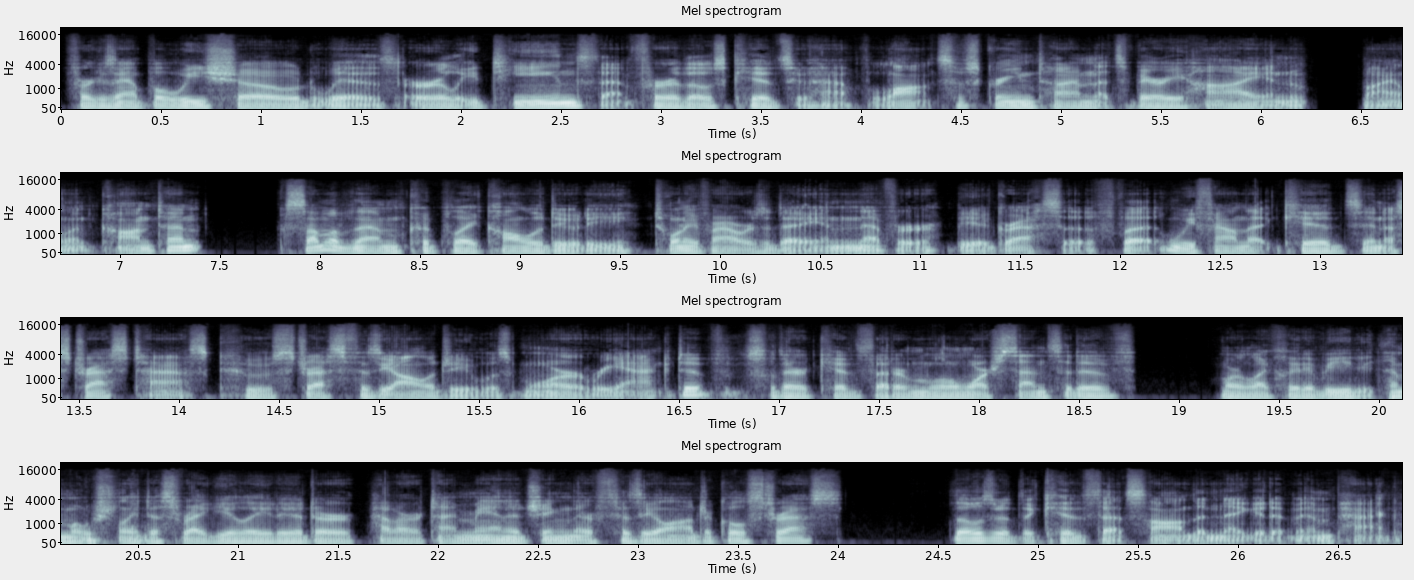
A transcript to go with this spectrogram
For example, we showed with early teens that for those kids who have lots of screen time that's very high in violent content, some of them could play Call of Duty 24 hours a day and never be aggressive. But we found that kids in a stress task whose stress physiology was more reactive, so they're kids that are a little more sensitive, more likely to be emotionally dysregulated or have a hard time managing their physiological stress. Those are the kids that saw the negative impact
